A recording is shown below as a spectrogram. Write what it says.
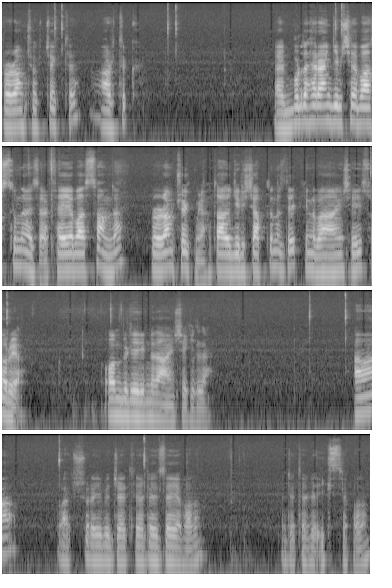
program çökecekti. Artık yani burada herhangi bir şeye bastığımda mesela F'ye bassam da program çökmüyor. Hatalı giriş yaptınız deyip yine bana aynı şeyi soruyor. 11 dediğimde de aynı şekilde. Ama bak şurayı bir ctrl z yapalım. Ctrl X yapalım.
